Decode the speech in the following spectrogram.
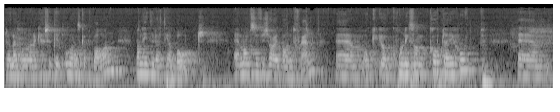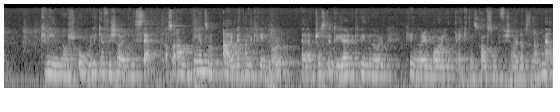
relationerna kanske till ett oönskat barn. Man har inte rätt till abort. Eh, man måste försörja barnet själv. Och, och hon liksom kopplar ihop kvinnors olika försörjningssätt. Alltså antingen som arbetande kvinnor, Eh, prostituerade kvinnor, kvinnor i borgerligt äktenskap som blir försörjda av sina män.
